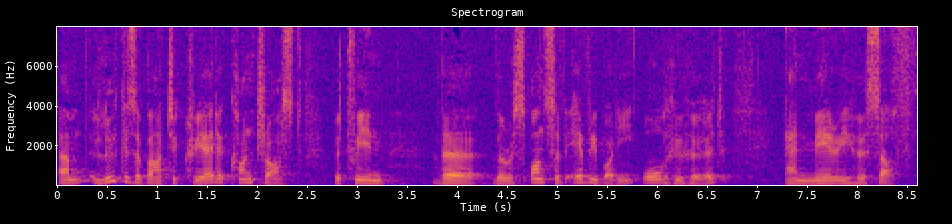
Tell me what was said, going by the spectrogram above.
um, Luke is about to create a contrast between the, the response of everybody, all who heard, and Mary herself.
